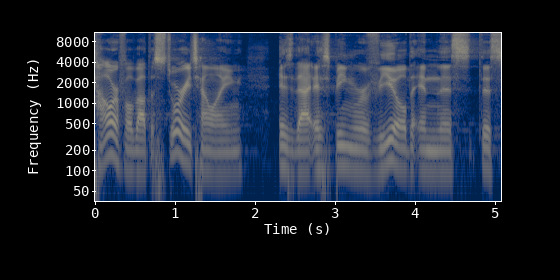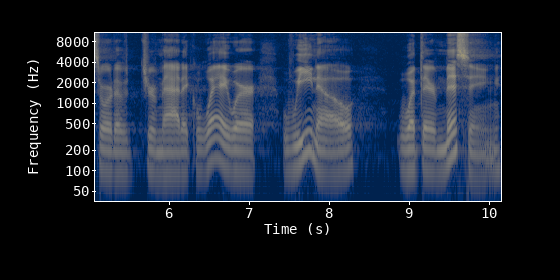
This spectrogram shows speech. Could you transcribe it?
powerful about the storytelling is that it's being revealed in this this sort of dramatic way where we know what they're missing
